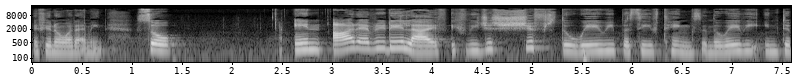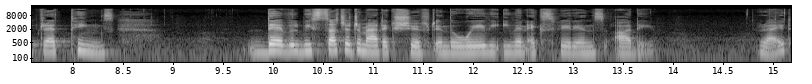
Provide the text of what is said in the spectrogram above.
if you know what I mean. So in our everyday life, if we just shift the way we perceive things and the way we interpret things, there will be such a dramatic shift in the way we even experience our day. Right?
